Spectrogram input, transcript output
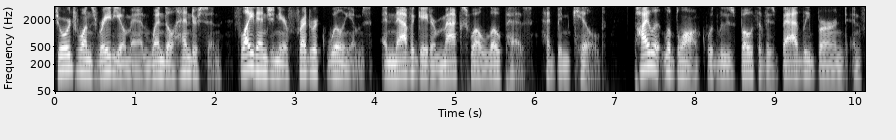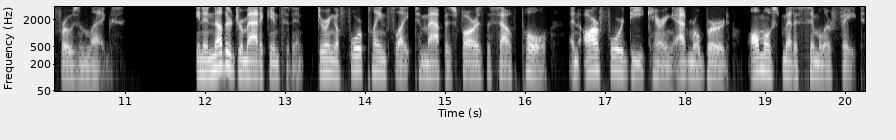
George 1's radio man, Wendell Henderson, flight engineer Frederick Williams, and navigator Maxwell Lopez had been killed. Pilot LeBlanc would lose both of his badly burned and frozen legs. In another dramatic incident, during a four plane flight to map as far as the South Pole, an R 4D carrying Admiral Byrd almost met a similar fate.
